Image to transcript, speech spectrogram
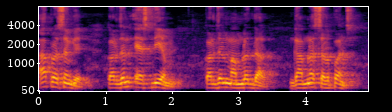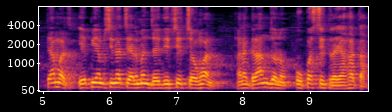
આ પ્રસંગે કરજણ એસડીએમ, કરજણ મામલતદાર, ગામના સરપંચ તેમજ એપીએમસીના ચેરમેન જયદીપસિંહ ચૌહાણ અને ગ્રામજનો ઉપસ્થિત રહ્યા હતા.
